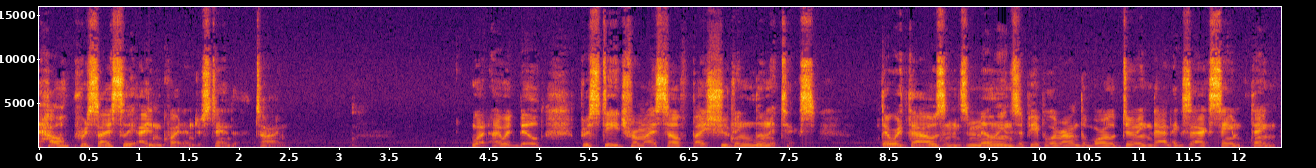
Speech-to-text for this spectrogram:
How precisely, I didn't quite understand at the time. What, I would build prestige for myself by shooting lunatics. There were thousands, millions of people around the world doing that exact same thing,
